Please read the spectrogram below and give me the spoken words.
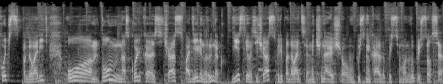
Хочется поговорить о том, насколько сейчас поделен рынок. Есть ли сейчас преподавателя начинающего выпускника, допустим, он выпустился,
